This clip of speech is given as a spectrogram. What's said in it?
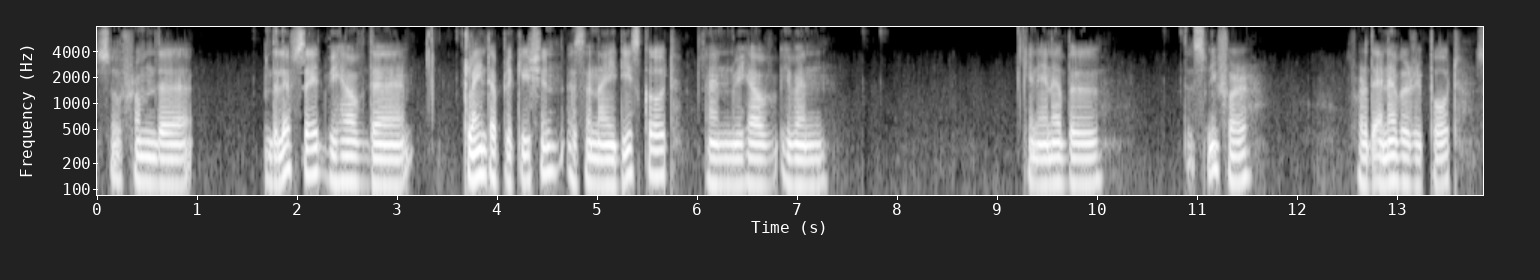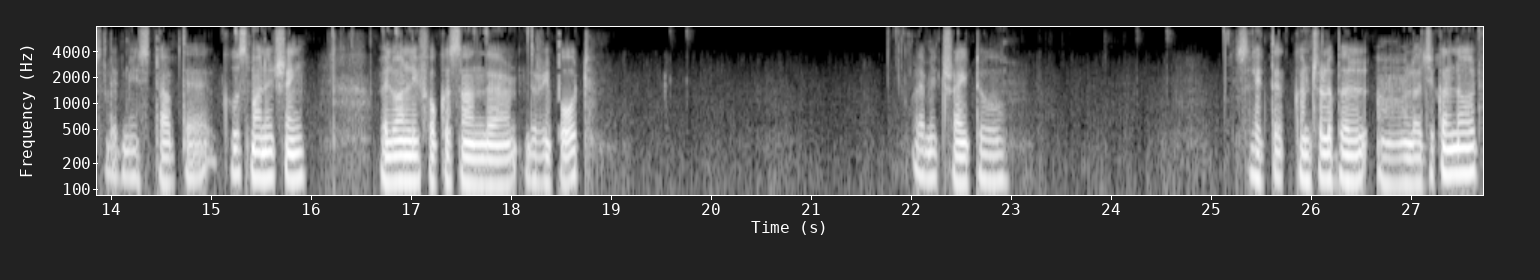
So from the the left side we have the client application as an IEDScout and we have even can enable the sniffer for the enable report. So let me stop the goose monitoring. We'll only focus on the, the report. Let me try to select the controllable uh, logical node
